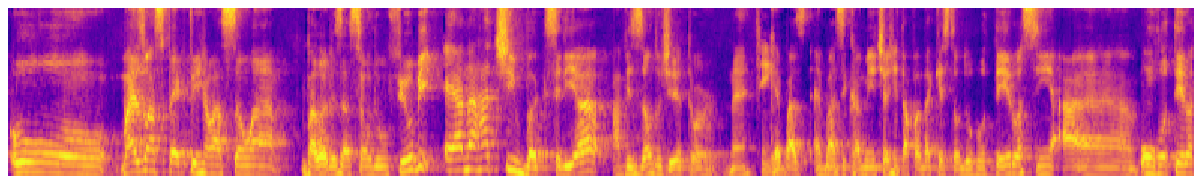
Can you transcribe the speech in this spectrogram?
O... Mais um aspecto em relação à valorização do filme é a narrativa, que seria a visão do diretor, né? Sim. Que é, bas é, basicamente a gente tá falando da questão do roteiro, assim, a... um roteiro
